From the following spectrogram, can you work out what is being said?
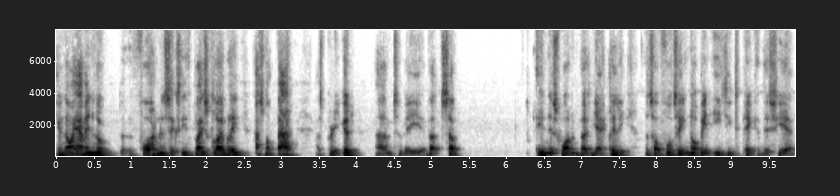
Even though I am in look 460th place globally, that's not bad. That's pretty good um, to be. But um, in this one, but yeah, clearly the top 14 not been easy to pick this year.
